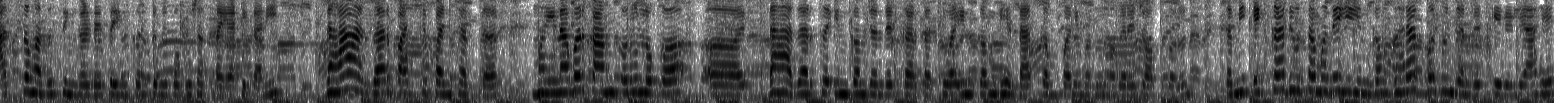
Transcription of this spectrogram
आजचं माझं सिंगल डेचं इन्कम तुम्ही बघू शकता या ठिकाणी. दहा हजार पाचशे पंच्याहत्तर. महिनाभर काम करून लोक दहा हजारचं इन्कम जनरेट करतात किंवा इन्कम घेतात कंपनीमधून वगैरे जॉब करून. तर मी एका दिवसामध्ये ही इन्कम घरात बसून जनरेट केलेली आहे.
